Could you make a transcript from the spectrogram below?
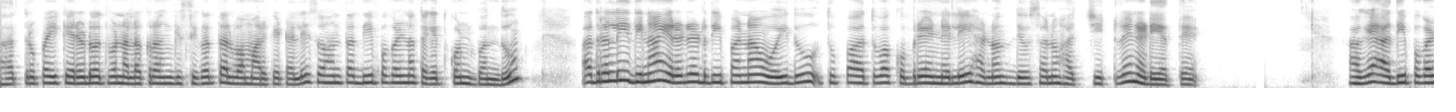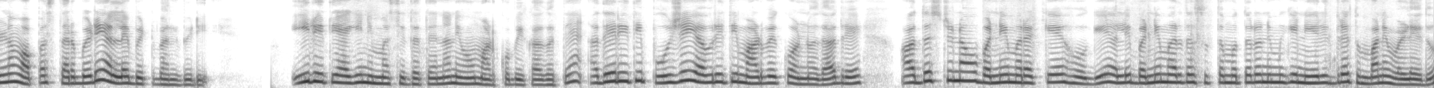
ಹತ್ತು ರೂಪಾಯಿಗೆ ಎರಡು ಅಥವಾ ನಾಲ್ಕರ ಹಂಗೆ ಸಿಗುತ್ತಲ್ವಾ ಮಾರ್ಕೆಟಲ್ಲಿ. ಸೊ, ಅಂಥ ದೀಪಗಳನ್ನ ತೆಗೆದುಕೊಂಡು ಬಂದು, ಅದರಲ್ಲಿ ದಿನ ಎರಡೆರಡು ದೀಪನ ಒಯ್ದು, ತುಪ್ಪ ಅಥವಾ ಕೊಬ್ಬರಿ ಎಣ್ಣೆಯಲ್ಲಿ ಹನ್ನೊಂದು ದಿವಸನೂ ಹಚ್ಚಿಟ್ರೆ ನಡೆಯುತ್ತೆ. ಹಾಗೆ ಆ ದೀಪಗಳನ್ನ ವಾಪಸ್ ತರಬೇಡಿ, ಅಲ್ಲೇ ಬಿಟ್ಟು ಬಂದುಬಿಡಿ. ಈ ರೀತಿಯಾಗಿ ನಿಮ್ಮ ಸಿದ್ಧತೆಯನ್ನು ನೀವು ಮಾಡ್ಕೋಬೇಕಾಗತ್ತೆ. ಅದೇ ರೀತಿ ಪೂಜೆ ಯಾವ ರೀತಿ ಮಾಡಬೇಕು ಅನ್ನೋದಾದರೆ ಆದಷ್ಟು ನಾವು ಬನ್ನಿ ಮರಕ್ಕೆ ಹೋಗಿ, ಅಲ್ಲಿ ಬನ್ನಿ ಮರದ ಸುತ್ತಮುತ್ತಲು ನಿಮಗೆ ನೀರಿದ್ದರೆ ತುಂಬಾ ಒಳ್ಳೆಯದು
